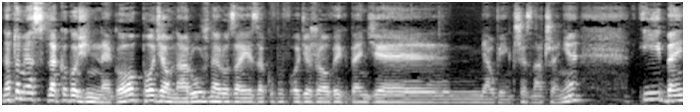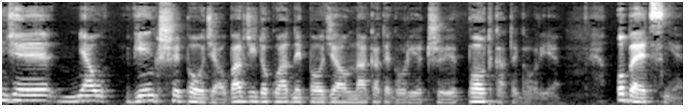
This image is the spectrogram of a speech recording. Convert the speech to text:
Natomiast dla kogoś innego podział na różne rodzaje zakupów odzieżowych będzie miał większe znaczenie i będzie miał większy podział, bardziej dokładny podział na kategorie czy podkategorie. Obecnie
